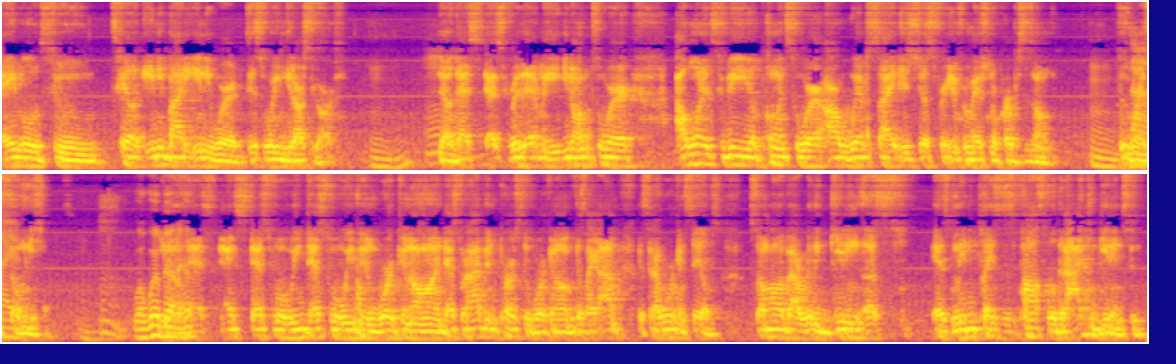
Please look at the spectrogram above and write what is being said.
able to tell anybody anywhere this is where you can get our cigars. Mm-hmm. You know, that's that's really. I mean, you know, to where I want it to be a point to where our website is just for informational purposes only. Mm. because we're in so many shops. Mm. Well, we'll be You able know, to. that's, that's that's what we that's what we've been working on. That's what I've been personally working on because like I'm like I said I work in sales, so I'm all about really getting us as many places as possible that I can get into.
